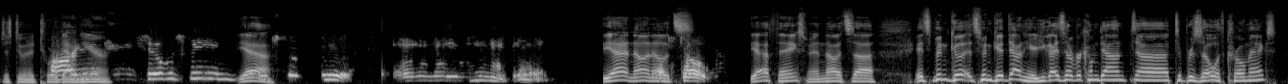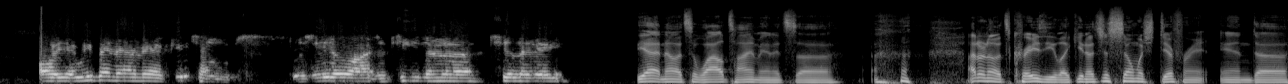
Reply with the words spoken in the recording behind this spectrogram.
just doing a tour oh, down yeah, here. Silverstein. Yeah. That's so cool. I didn't know you were in that band. Yeah, no, no, That's it's dope. Yeah. Thanks, man. No, it's uh, it's been good. It's been good down here. You guys ever come down uh, to Brazil with Cro-Mags? Oh yeah, we've been down there a few times. Brazil, Argentina, Chile. Yeah, no, it's a wild time, man. It's uh, I don't know, it's crazy. Like you know, it's just so much different, and uh,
